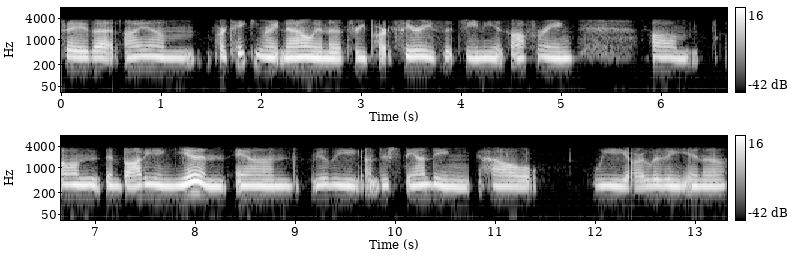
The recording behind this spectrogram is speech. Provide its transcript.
say that I am partaking right now in a three part series that Jeannie is offering um, on embodying yin and really understanding how we are living in a,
